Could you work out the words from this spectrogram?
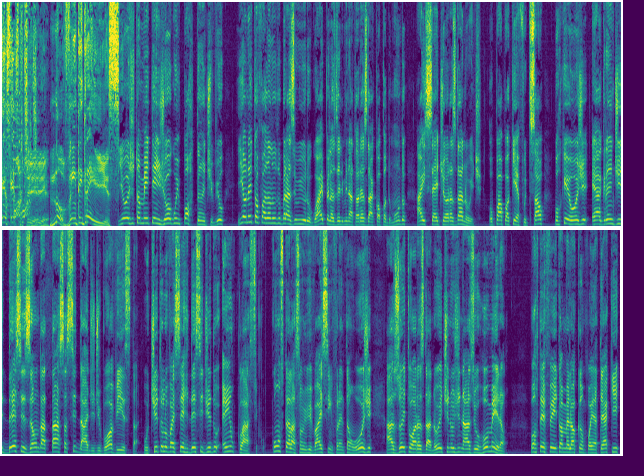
Esporte 93. E hoje também tem jogo importante, viu? E eu nem tô falando do Brasil e Uruguai pelas eliminatórias da Copa do Mundo às 7 horas da noite. O papo aqui é futsal porque hoje é a grande decisão da Taça Cidade de Boa Vista. O título vai ser decidido em um clássico. Constelação e Vivais se enfrentam hoje às 8 horas da noite no ginásio Romeirão. Por ter feito a melhor campanha até aqui,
